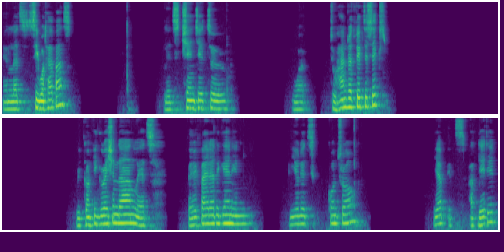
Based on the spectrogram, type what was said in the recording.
and let's see what happens. Let's change it to what 256 with configuration done let's verify that again in unit control. Yep it's updated.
